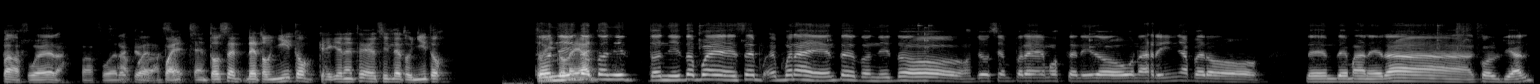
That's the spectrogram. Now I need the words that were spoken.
Para afuera, para afuera. Pues, entonces, de Toñito, ¿qué quieres decir de Toñito? Toñito, Toñito, Toñito, pues es, buena gente. Toñito, yo siempre hemos tenido una riña, pero de, manera cordial.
